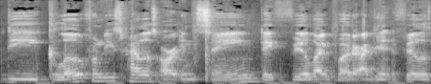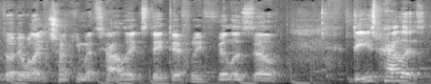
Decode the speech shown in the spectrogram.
the glow from these palettes are insane. They feel like butter. I didn't feel as though they were like chunky metallics. They definitely feel as though these palettes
